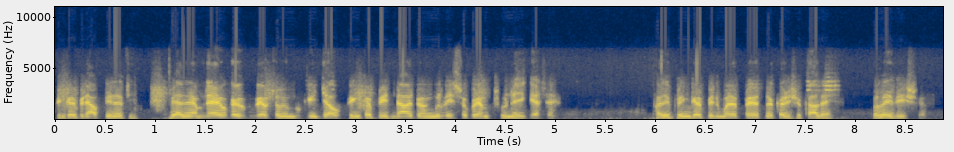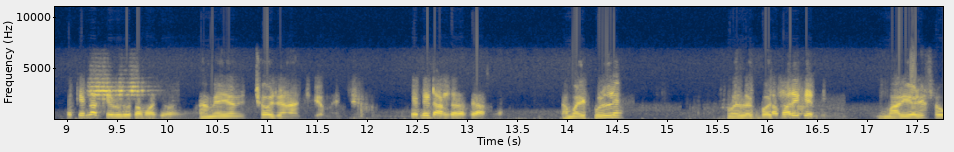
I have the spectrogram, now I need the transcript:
ફિંગરપ્રિન્ટ આવતી નથી. બેન એમને એવું કહ્યું કે તમે મૂકી જાઓ. ફિંગરપ્રિન્ટ ના તો અમે લઈ શકો. એમ છું નહીં કે છે. ફરી ફિંગરપ્રિન્ટ માટે પ્રયત્ન કરીશું કાલે તો લઈ લઈશું. કેટલા ખેડૂતો તમારા જેવા? અમે છ જણા છીએ અમે. કેટલી ડાંગર હશે અમારી કુલ ને? લગભગ તમારી કેટલી? મારી અઢીસો.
